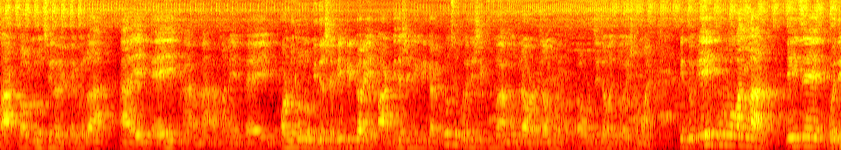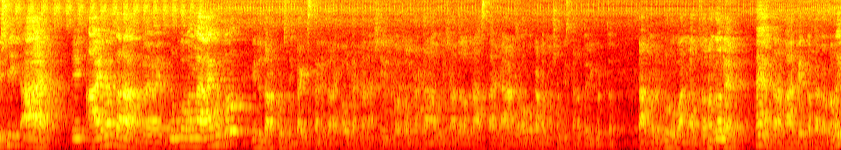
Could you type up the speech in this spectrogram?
পাট কলগুলো ছিল, এগুলো, আর এই এই মানে এই পণ্যগুলো বিদেশে বিক্রি করে পাট বিদেশে বিক্রি করে, প্রচুর বৈদেশিক মুদ্রা অর্জন অর্জিত হতো ওই সময়। কিন্তু এই পূর্ব বাংলার এই যে বৈদেশিক আয় এই আয়টাও তারা পূর্ব বাংলায় আয় হতো, কিন্তু তারা পশ্চিম পাকিস্তানে তারা কলকারখানা, শিল্প, কলকারখানা, অফিস, আদালত, রাস্তাঘাট, অবকাঠামো সব তারা তৈরি করতো। তারপরে পূর্ব বাংলার জনগণের হ্যাঁ তারা ভাগ্যের কথা কখনোই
